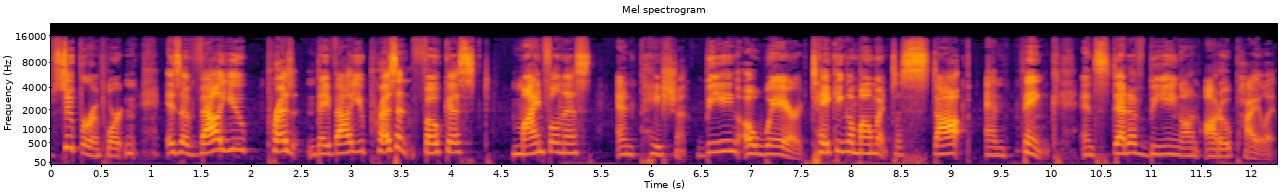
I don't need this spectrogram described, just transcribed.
super important is a value present they value present focused mindfulness and patience. Being aware, taking a moment to stop and think instead of being on autopilot.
